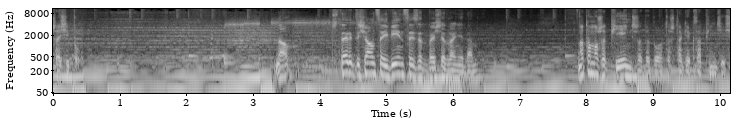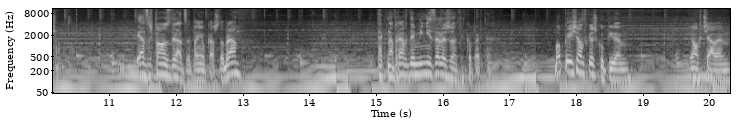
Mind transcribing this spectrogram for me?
6,5. No, 4000 i więcej za 22 nie dam. No to może 5, żeby było też tak jak za 50. Ja coś panu zdradzę, panie Łukasz, dobra? Tak naprawdę mi nie zależy na tych kopertach. Bo 50 już kupiłem, ją chciałem.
